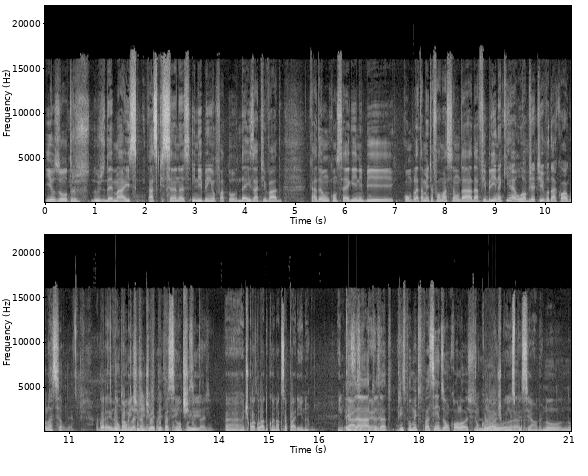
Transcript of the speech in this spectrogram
E os outros, os demais, as quisanas, inibem o fator 10 ativado. Cada um consegue inibir completamente a formação da, da fibrina, que é o objetivo da coagulação, né? Agora, eventualmente a gente vai ter paciente uh, anticoagulado com enoxaparina. Em casa exato, até, né? exato. Principalmente os pacientes oncológicos. Oncológico no, em especial, né? No, no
